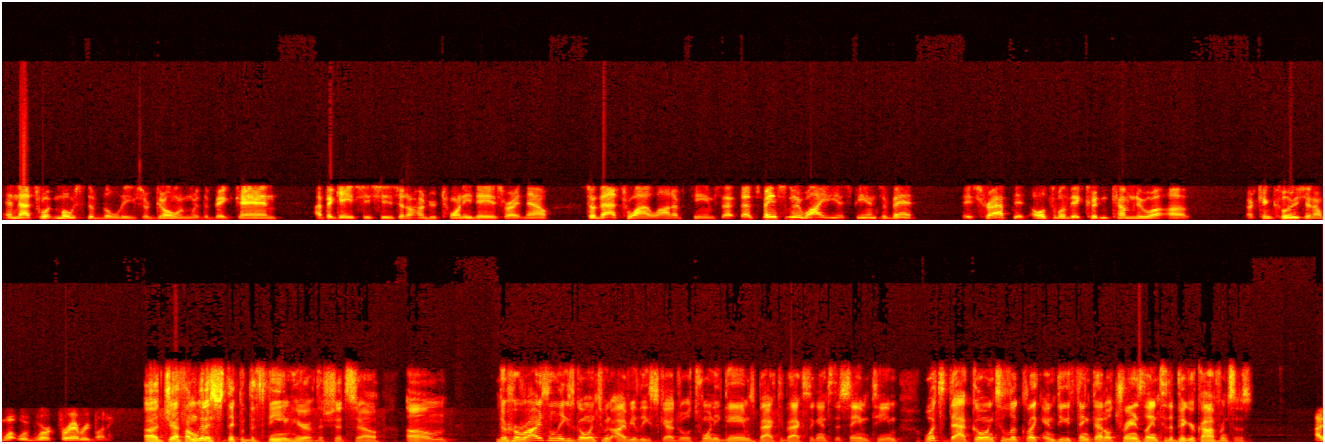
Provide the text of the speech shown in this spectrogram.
and that's what most of the leagues are going with. The Big Ten, I think ACC is at 120 days right now. So that's why a lot of teams. That, that's basically why ESPN's event they scrapped it. Ultimately, they couldn't come to a, a, a conclusion on what would work for everybody. Uh, Jeff, I'm going to stick with the theme here of the shit show. Um, the Horizon League is going to an Ivy League schedule, 20 games, back to backs against the same team. What's that going to look like? And do you think that'll translate into the bigger conferences? I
